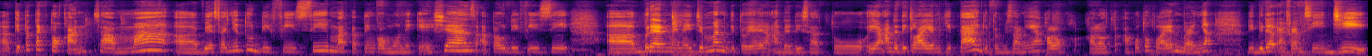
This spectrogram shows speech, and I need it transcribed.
uh, kita tektokan sama uh, biasanya tuh divisi marketing communications atau divisi uh, brand management gitu ya yang ada di satu yang ada di klien kita gitu. Misalnya kalau kalau aku tuh klien banyak di bidang FMCG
